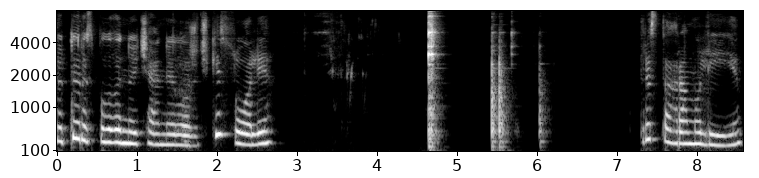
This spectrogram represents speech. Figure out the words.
4,5 чайної ложечки солі. 300 грам олії.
